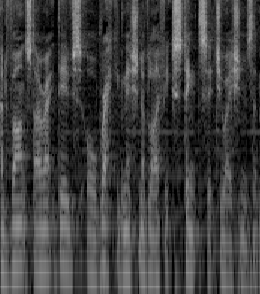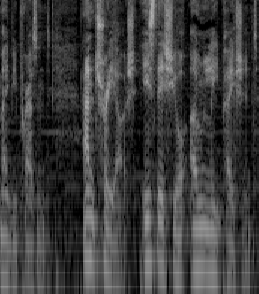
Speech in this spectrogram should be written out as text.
advanced directives, or recognition of life extinct situations that may be present. And triage, is this your only patient?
